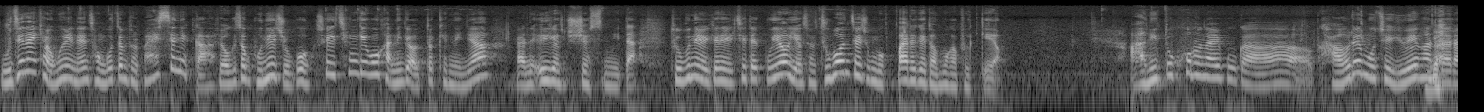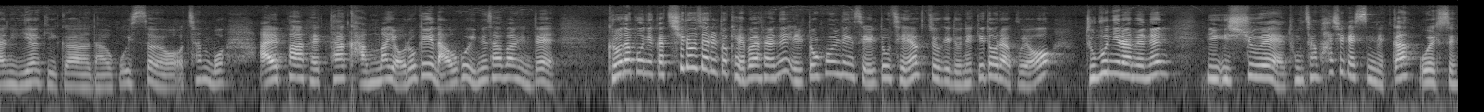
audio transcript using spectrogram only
우진의 경우에는 전고점 돌파했으니까 여기서 보내주고 수익 챙기고 가는 게 어떻겠느냐라는 의견 주셨습니다. 두 분의 의견이 일치됐고요. 이어서 두 번째 종목 빠르게 넘어가 볼게요. 아니 또 코로나19가 가을에 모처 유행한다라는 이야기가 나오고 있어요. 참 뭐 알파, 베타, 감마 여러 개 나오고 있는 상황인데 그러다 보니까 치료제를 또 개발하는 일동홀딩스, 일동제약 쪽이 눈에 띄더라고요. 두 분이라면은 이 이슈에 동참하시겠습니까? OX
